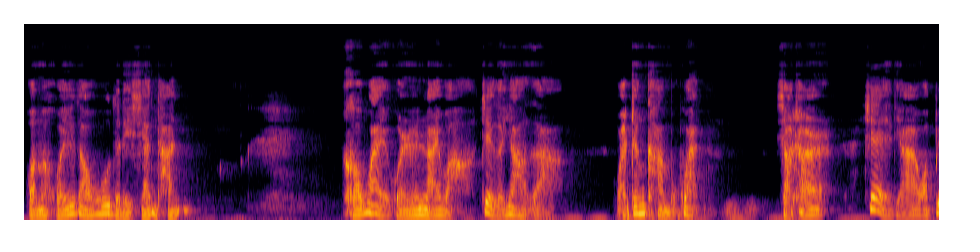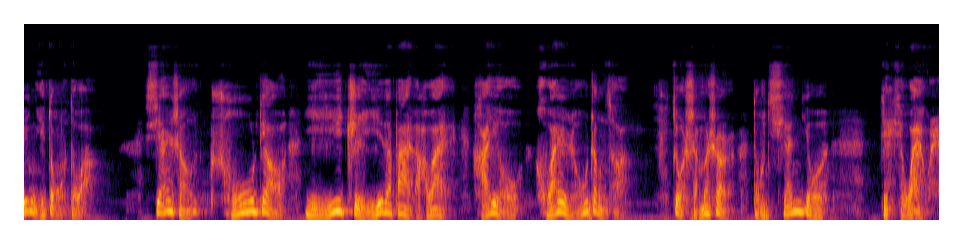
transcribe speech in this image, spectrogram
我们回到屋子里闲谈。和外国人来往这个样子啊，我真看不惯。小陈，这点我比你懂得多。先生除掉以夷制夷的办法外，还有怀柔政策。就什么事儿都迁就这些外国人。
